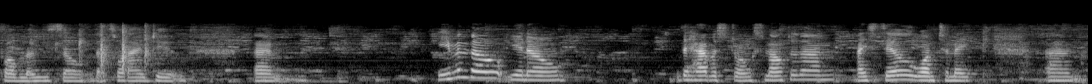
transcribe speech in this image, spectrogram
problems so that's what I do um, even though you know they have a strong smell to them I still want to make um,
